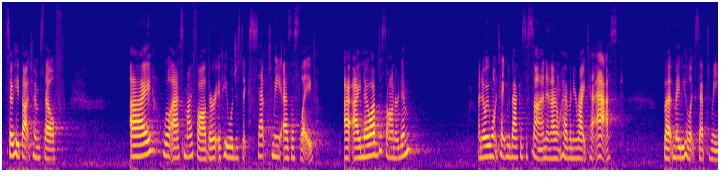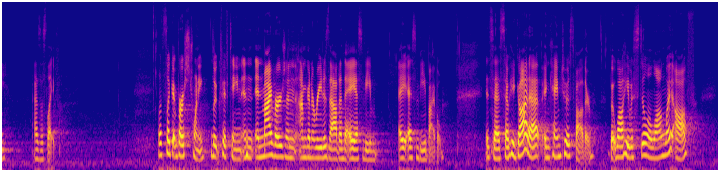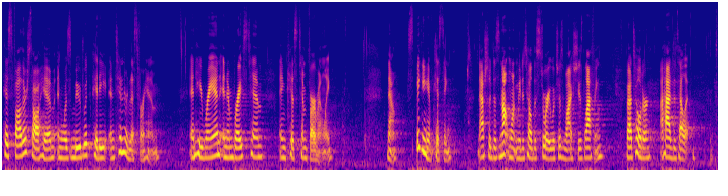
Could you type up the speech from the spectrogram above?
So he thought to himself, I will ask my father if he will just accept me as a slave. I, I know I've dishonored him. I know he won't take me back as a son, and I don't have any right to ask, but maybe he'll accept me as a slave. Let's look at verse 20, Luke 15. In, in my version, I'm going to read us out of the ASV, ASV Bible. It says So he got up and came to his father, but while he was still a long way off, his father saw him and was moved with pity and tenderness for him. And he ran and embraced him and kissed him fervently. Now, speaking of kissing, Ashley does not want me to tell the story, which is why she's laughing. But I told her I had to tell it.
